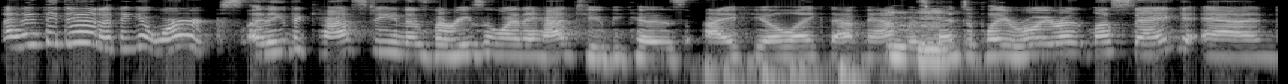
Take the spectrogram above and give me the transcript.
I think they did. I think it works. I think the casting is the reason why they had to because I feel like that man was Mhm. meant to play Roy Mustang and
